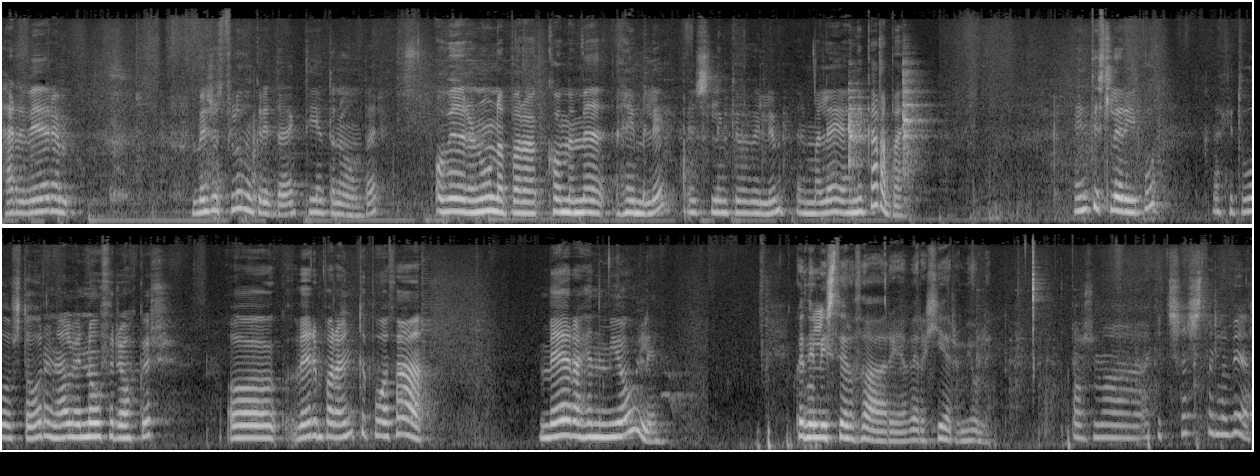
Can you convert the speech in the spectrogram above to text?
Herði, við erum, við erum flúðum Grindavík 10. november og við erum núna bara komið með heimili eins lengi og við viljum. Við erum að lega henni í Garabæ. Eindisleiri íbúð, ekki dvo stór en alveg nóg fyrir okkur og við erum bara að undurbúa það að vera hérna um jólinn. Hvernig líst þér á það að vera hér um jólinn? Bara svona ekkert sérstaklega vel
